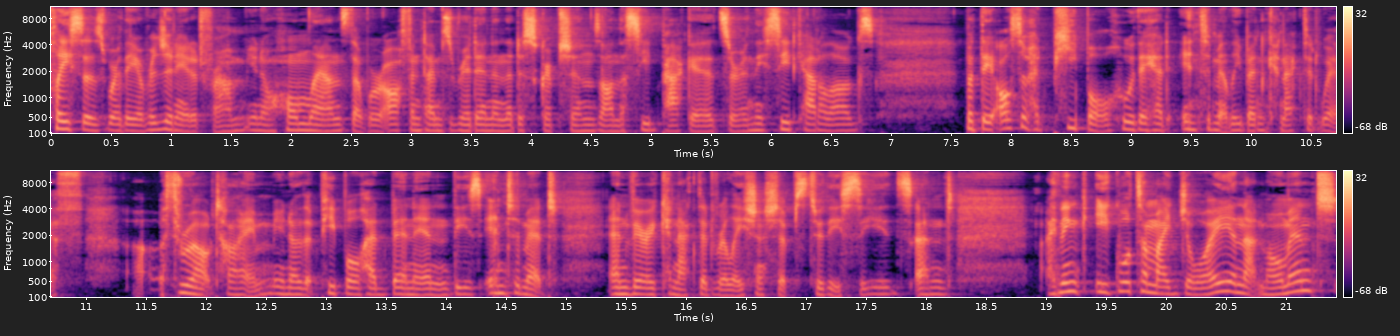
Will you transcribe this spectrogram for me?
places where they originated from, you know, homelands that were oftentimes written in the descriptions on the seed packets or in these seed catalogs. But they also had people who they had intimately been connected with uh, throughout time, you know, that people had been in these intimate and very connected relationships to these seeds. And I think equal to my joy in that moment,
